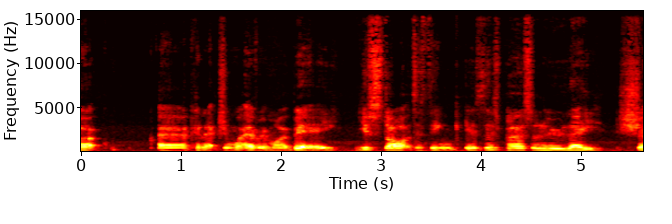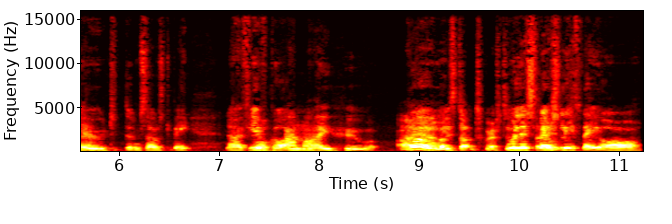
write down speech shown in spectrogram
work uh, connection whatever it might be you start to think is this person who they showed themselves to be now if you've Or got am I who I Well, am? You start to question. Well, themselves. especially if they are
